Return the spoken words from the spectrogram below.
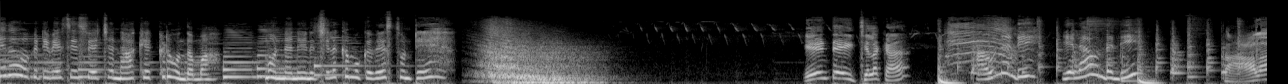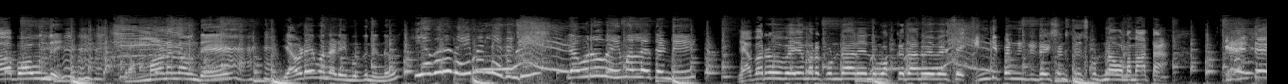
ఏదో ఒకటి వేసే స్వేచ్ఛ నాకెక్కడ ఉందమ్మా? మొన్న నేను చిలక ముగ్గు వేస్తుంటే ఏంటే ఈ చిలక? అవునండి. ఎలా ఉందండి? చాలా బాగుంది. బ్రహ్మాండంగా ఉంది. ఎవడేమన్నాడు ఈ ముగ్గు నిన్ను? ఎవరు వేయమనలేదండి? ఎవరు వేయమనలేదండి? ఎవరు వేయమనకుండా నేను ఒక్కదాని వేసే ఇండిపెండెంట్ డెసిషన్స్ తీసుకుంటున్నావు అన్నమాట. ఏంటి?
